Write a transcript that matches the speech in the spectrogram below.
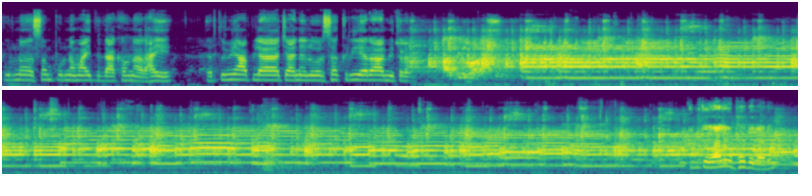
पूर्ण संपूर्ण माहिती दाखवणार आहे. तर तुम्ही आपल्या चॅनलवर सक्रिय राहा मित्र. तुमचं झालं का फोटो काढून?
